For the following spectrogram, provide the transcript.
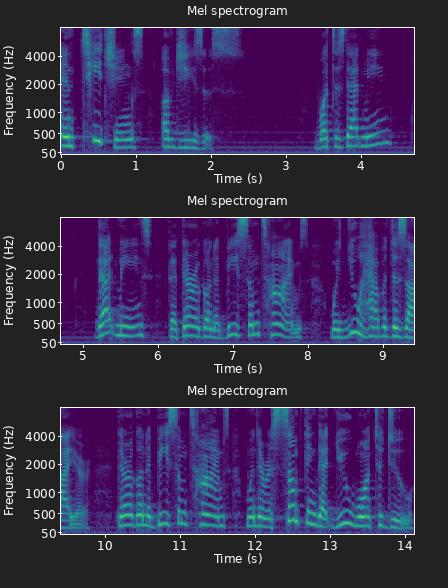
and teachings of Jesus. What does that mean? That means that there are going to be some times when you have a desire. There are going to be some times when there is something that you want to do.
